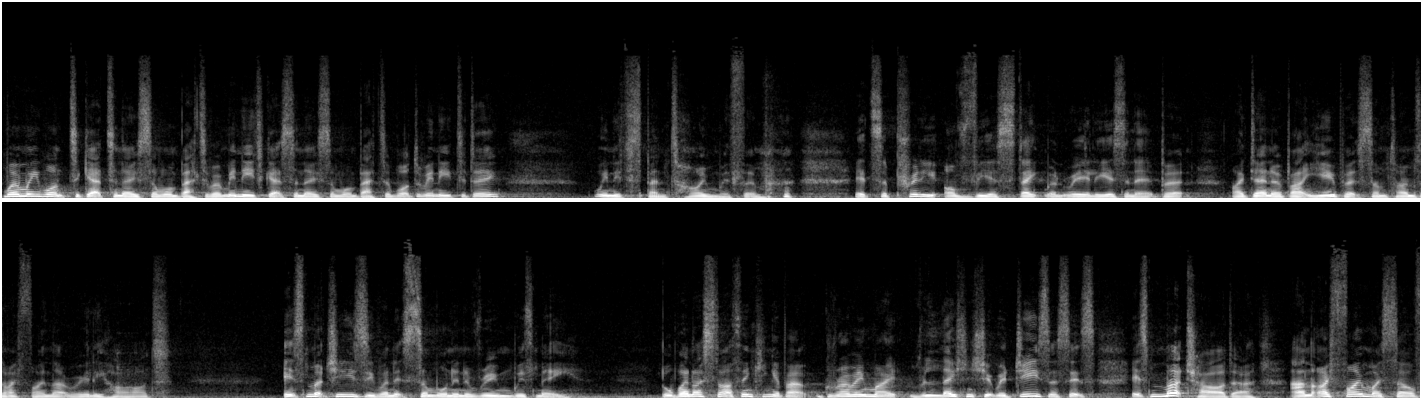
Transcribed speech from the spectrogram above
when we want to get to know someone better, when we need to get to know someone better, what do we need to do? We need to spend time with them. it's a pretty obvious statement, really, isn't it? But I don't know about you, but sometimes I find that really hard. It's much easier when it's someone in a room with me. But when I start thinking about growing my relationship with Jesus, it's, it's much harder. And I find myself,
